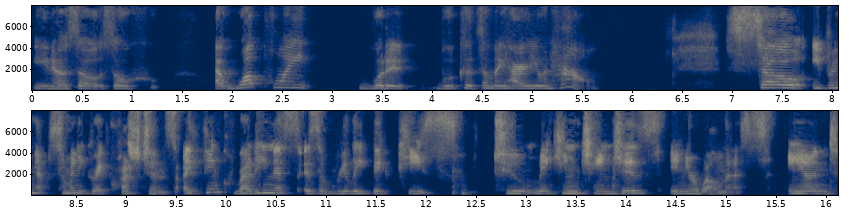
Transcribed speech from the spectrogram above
you know so so at what point would it could somebody hire you and how? So you bring up so many great questions. I think readiness is a really big piece to making changes in your wellness. And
